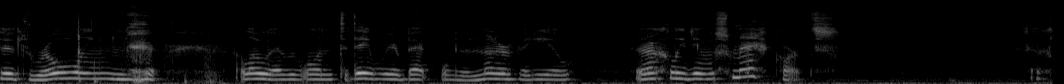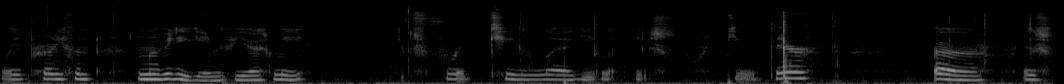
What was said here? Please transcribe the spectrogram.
it's rolling. Hello everyone, today we're back with another video and actually doing Smash Karts. It's actually a pretty fun video game if you ask me. It's freaking laggy, let me swipe you there. Uh, it's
